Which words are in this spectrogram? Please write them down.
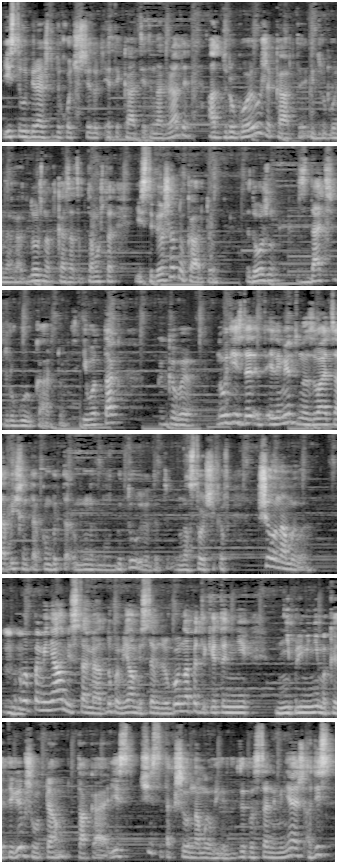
Если ты выбираешь, что ты хочешь следовать этой карте, этой награды, от другой уже карты и другой награды, должен отказаться, потому что если ты берешь одну карту, ты должен сдать другую карту. И вот так как бы, ну вот есть элементы, называется обычно в таком быту, ну, в быту этот, настольщиков, шило на мыло. Mm-hmm. Ну, поменял местами одну, поменял местами другую, но опять-таки это не, неприменимо к этой игре, потому что вот прям такая. Есть чисто так шило на мыло игры, ты постоянно меняешь, а здесь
